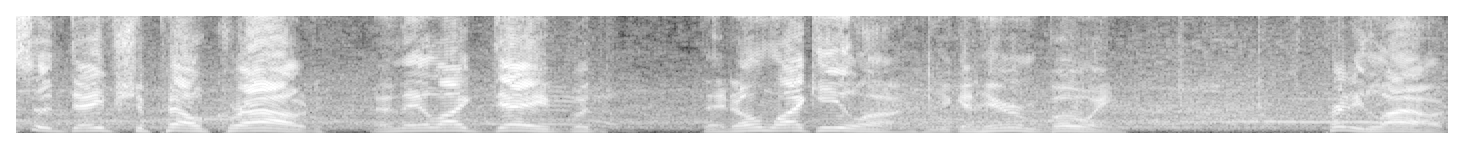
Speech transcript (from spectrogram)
This is a Dave Chappelle crowd, and they like Dave, but they don't like Elon. You can hear him booing. It's pretty loud.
